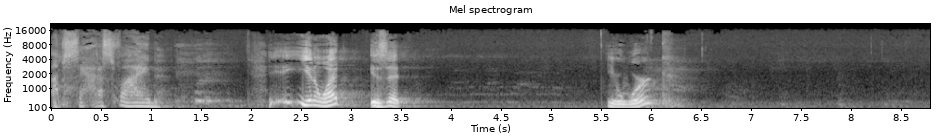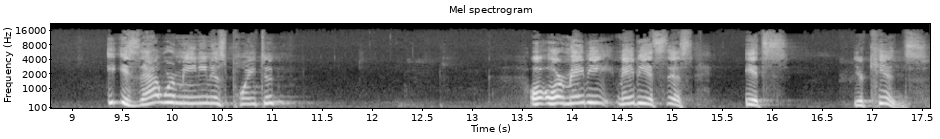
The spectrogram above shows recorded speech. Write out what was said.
I'm satisfied? You know what? Is it your work? Is that where meaning is pointed? Or, or maybe, maybe it's this it's your kids.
